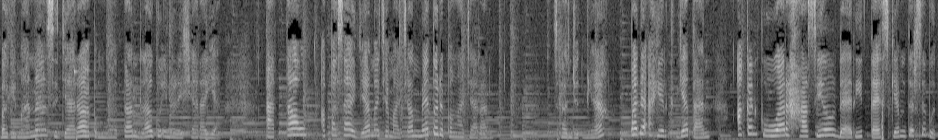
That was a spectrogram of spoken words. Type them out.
bagaimana sejarah pembuatan lagu Indonesia Raya atau apa saja macam-macam metode pengajaran. Selanjutnya, pada akhir kegiatan akan keluar hasil dari tes game tersebut.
